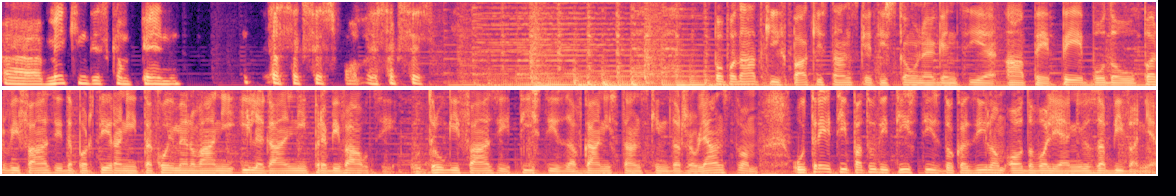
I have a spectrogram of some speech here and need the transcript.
uh, making this campaign a successful a success. Po podatkih pakistanske tiskovne agencije APP bodo v prvi fazi deportirani tako imenovani ilegalni prebivalci, v drugi fazi tisti z afganistanskim državljanstvom, v tretji pa tudi tisti z dokazilom o dovoljenju za bivanje.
